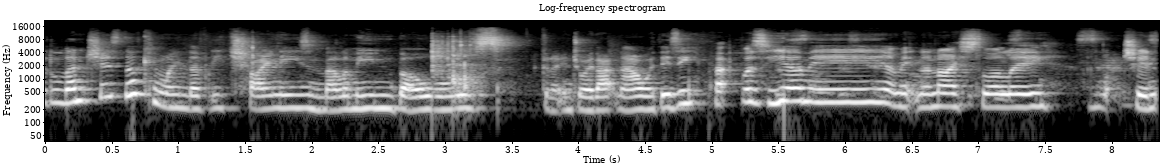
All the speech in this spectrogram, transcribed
little lunches. Look at my lovely Chinese melamine bowls. Gonna enjoy that now with Izzy. That was yummy. I'm eating a nice lolly. I'm watching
